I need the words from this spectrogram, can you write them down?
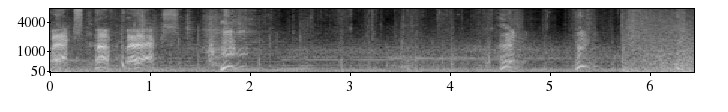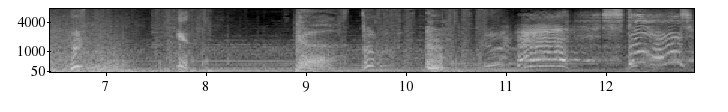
backs have backs. Stairs?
